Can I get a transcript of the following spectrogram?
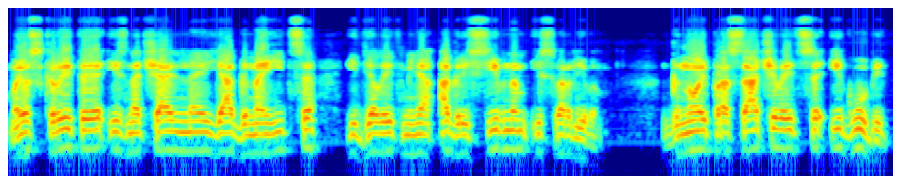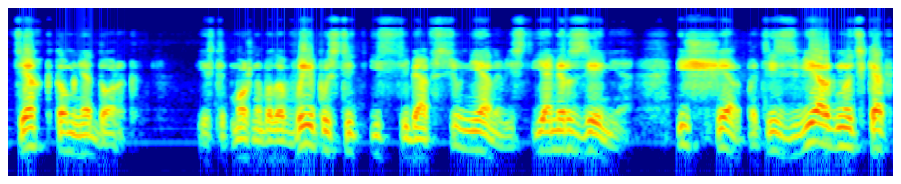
Мое скрытое изначальное «я» гноится и делает меня агрессивным и сварливым. Гной просачивается и губит тех, кто мне дорог. Если б можно было выпустить из себя всю ненависть и омерзение, исчерпать, извергнуть, как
